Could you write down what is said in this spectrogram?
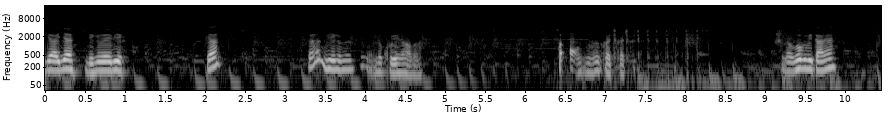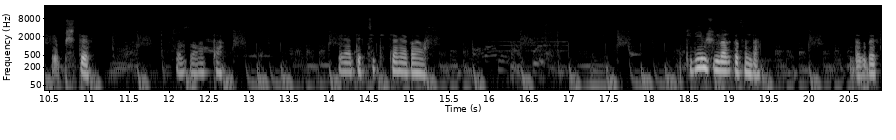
Gel gel. 1 ve 1. Gel. Gel 1 ve 1. Onu kuleyi al. Sa- Kaç kaç kaç kaç kaç. Şuna vur bir tane. Yapıştır. Hızlanıp da. Beni artık siktikten yakalayamaz. Gideyim şunun arkasından. Dık dık.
